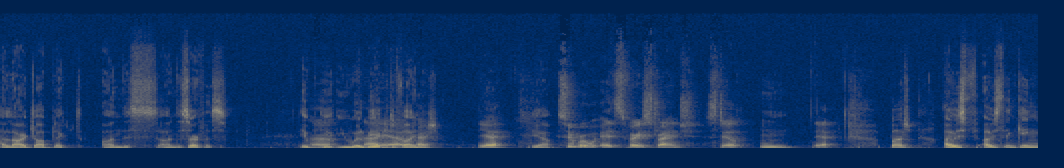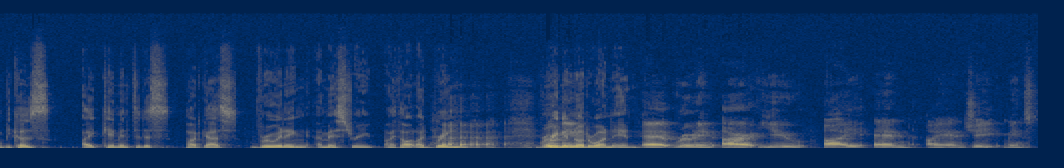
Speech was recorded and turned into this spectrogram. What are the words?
a large object on this on the surface. It, Ah, you, you will be ah, able yeah, to find okay. it. yeah, Yeah. super. It's very strange still. Mm. Yeah. But I was I was thinking because I came into this podcast ruining a mystery. I thought I'd bring bring another one in. Uh, ruining R U I N I N G means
